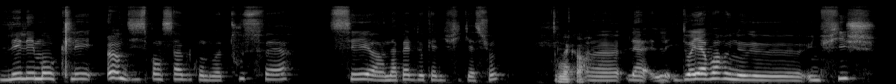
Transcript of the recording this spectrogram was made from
l'élément clé indispensable qu'on doit tous faire, c'est un appel de qualification. D'accord. Euh, il doit y avoir une, fiche,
